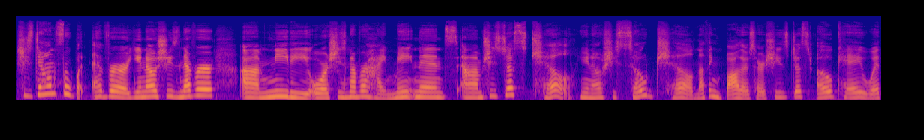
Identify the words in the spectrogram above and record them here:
she's down for whatever, you know. She's never um, needy or she's never high maintenance. Um, she's just chill, you know. She's so chill. Nothing bothers her. She's just okay with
